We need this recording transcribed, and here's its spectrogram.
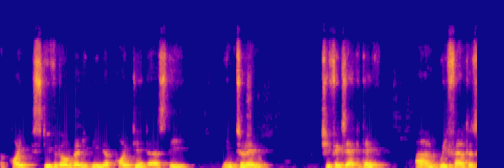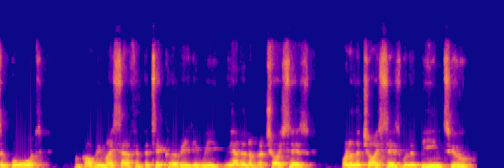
appoint Steve had already been appointed as the interim chief executive. And we felt as a board and probably myself in particular, really, we, we had a number of choices. One of the choices would have been to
